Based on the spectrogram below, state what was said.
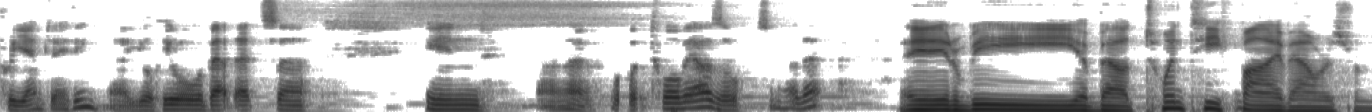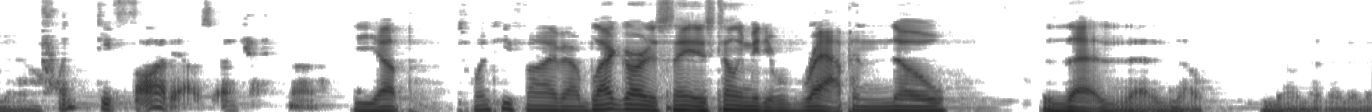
preempt anything. Uh, you'll hear all about that uh, in I don't know what 12 hours or something like that. It'll be about 25 hours from now. 25 hours. Okay. No. Yep, 25 hours. Blackguard is saying is telling me to rap and no, that that no, no, no, no, no, no.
